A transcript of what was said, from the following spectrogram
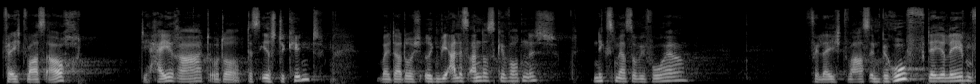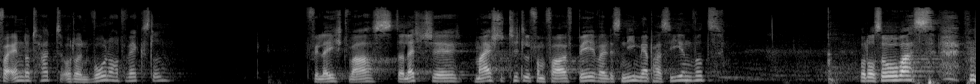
Vielleicht war es auch die Heirat oder das erste Kind, weil dadurch irgendwie alles anders geworden ist, nichts mehr so wie vorher. Vielleicht war es ein Beruf, der Ihr Leben verändert hat oder ein Wohnortwechsel. Vielleicht war es der letzte Meistertitel vom VfB, weil das nie mehr passieren wird. Oder sowas.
